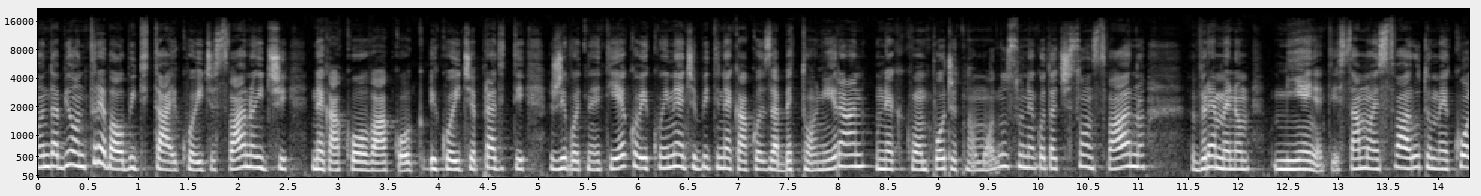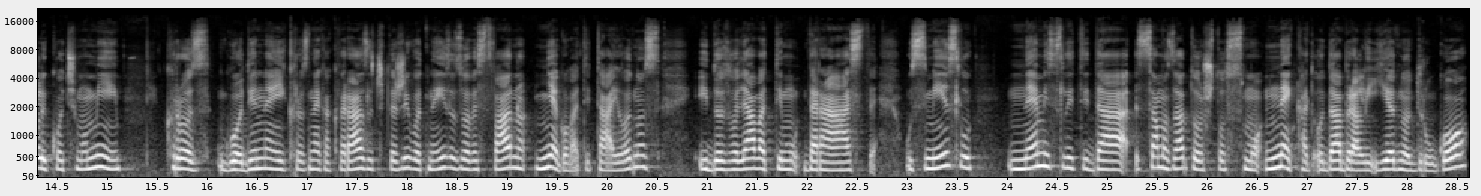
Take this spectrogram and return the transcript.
onda bi on trebao biti taj koji će stvarno ići nekako ovako i koji će pratiti životne tijekove i koji neće biti nekako zabetoniran u nekakvom početnom odnosu, nego da će se on stvarno vremenom mijenjati. Samo je stvar u tome koliko ćemo mi kroz godine i kroz nekakve različite životne izazove stvarno njegovati taj odnos i dozvoljavati mu da raste. U smislu ne misliti da samo zato što smo nekad odabrali jedno drugo,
